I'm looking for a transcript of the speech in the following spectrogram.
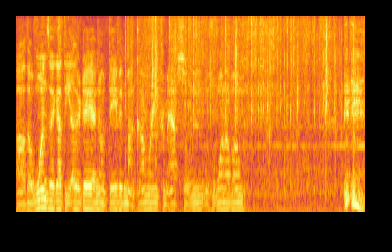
Uh, the ones I got the other day, I know David Montgomery from Absolute was one of them.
